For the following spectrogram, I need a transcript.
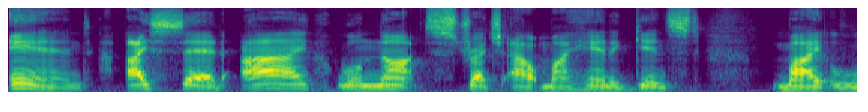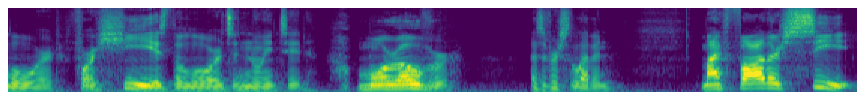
And I said, I will not stretch out my hand against my Lord, for he is the Lord's anointed. Moreover, that's verse 11, my father see,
